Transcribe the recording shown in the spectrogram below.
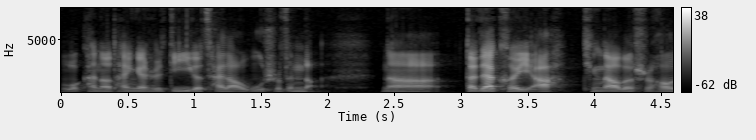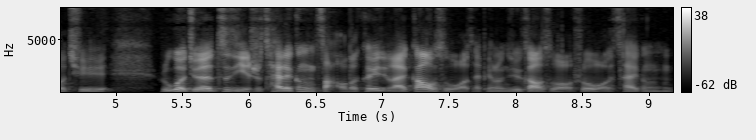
我看到他应该是第一个猜到五十分的。那大家可以啊，听到的时候去，如果觉得自己是猜的更早的，可以来告诉我，在评论区告诉我说我猜更。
